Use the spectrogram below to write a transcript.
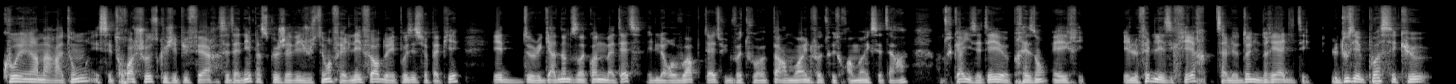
courir un marathon, et c'est trois choses que j'ai pu faire cette année parce que j'avais justement fait l'effort de les poser sur papier et de les garder dans un coin de ma tête et de les revoir peut-être une fois par mois, une fois tous les trois mois, etc. En tout cas, ils étaient euh, présents et écrits. Et le fait de les écrire, ça leur donne une réalité. Le douzième point, c'est que,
